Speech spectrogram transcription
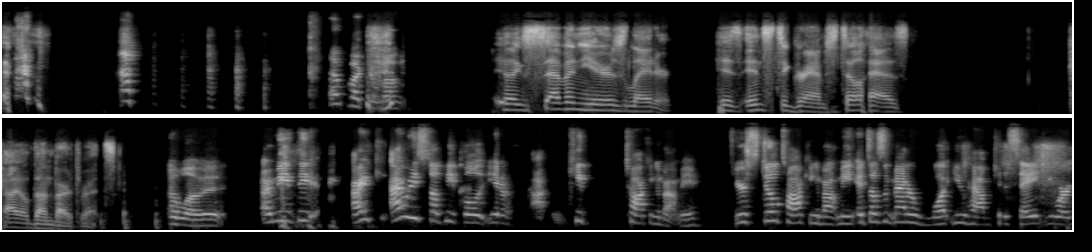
I fucking love it. Like seven years later, his Instagram still has Kyle Dunbar threats. I love it. I mean, the I I always tell people, you know, keep talking about me you're still talking about me. It doesn't matter what you have to say, you are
